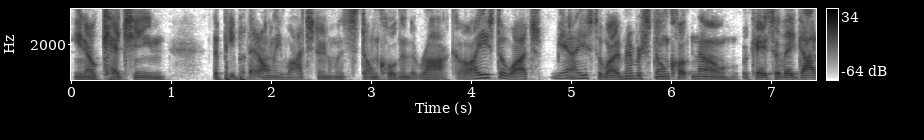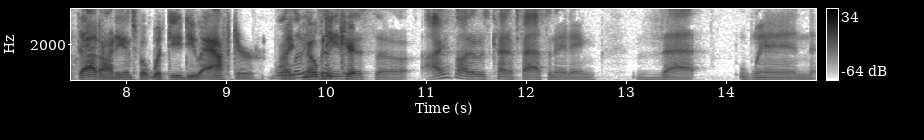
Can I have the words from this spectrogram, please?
you know, catching the people that only watched him with Stone Cold and The Rock. Oh, I used to watch. Yeah, I used to watch. Remember Stone Cold? No. Okay, so they got that audience, but what do you do after? Well, like let me nobody tell you ca- this though. I thought it was kind of fascinating that when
